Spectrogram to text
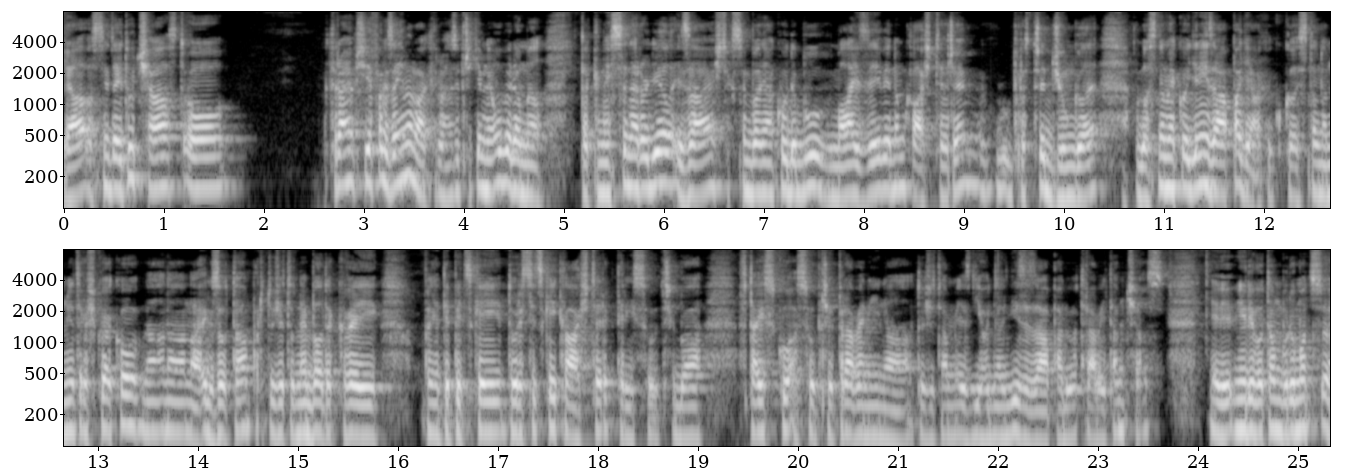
Já vlastně tady tu část o která mi přijde fakt zajímavá, kterou jsem si předtím neuvědomil. Tak než se narodil Izáš, tak jsem byl nějakou dobu v Malajzii v jednom klášteře uprostřed džungle a byl jsem jako jediný západák. Koukali se tam na mě trošku jako na, na, na exota, protože to nebyl takový úplně typický turistický klášter, který jsou třeba v Tajsku a jsou připravený na to, že tam jezdí hodně lidí ze západu a tráví tam čas. Někdy, o tom budu moc uh,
